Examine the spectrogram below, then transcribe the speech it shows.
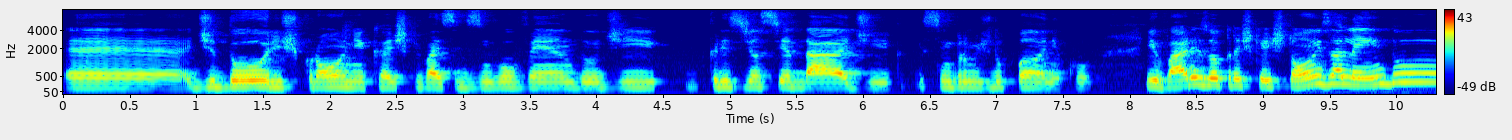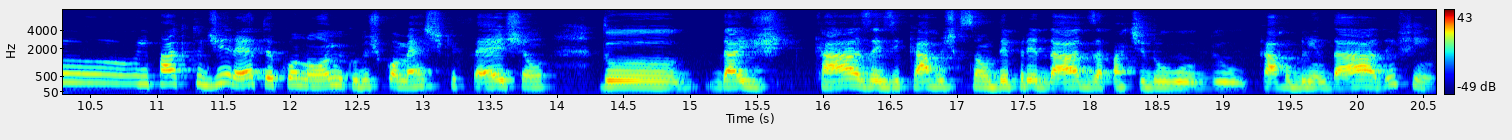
é, de dores crônicas que vai se desenvolvendo, de crise de ansiedade, síndromes do pânico e várias outras questões, além do impacto direto econômico dos comércios que fecham, do, das casas e carros que são depredados a partir do, do carro blindado, enfim.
